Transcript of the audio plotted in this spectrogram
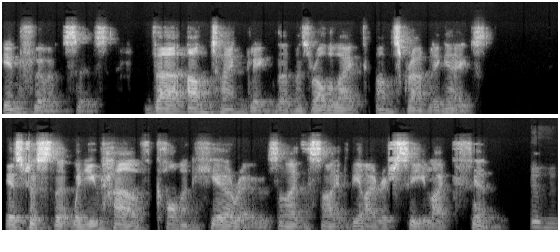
influences that untangling them is rather like unscrambling eggs. It's just that when you have common heroes on either side of the Irish Sea, like Finn, mm-hmm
